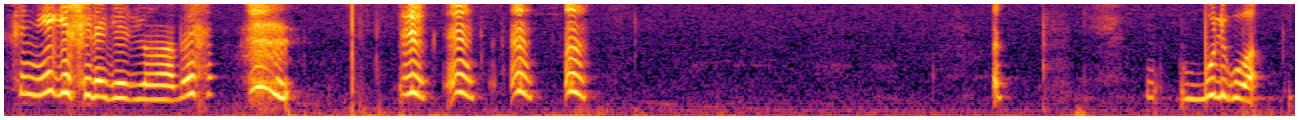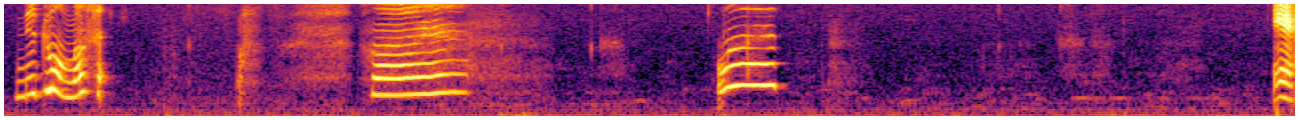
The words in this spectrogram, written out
Sen niye geçile geliyorsun abi? Buligua. Ne diyorsun lan sen? What? What? Eh.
